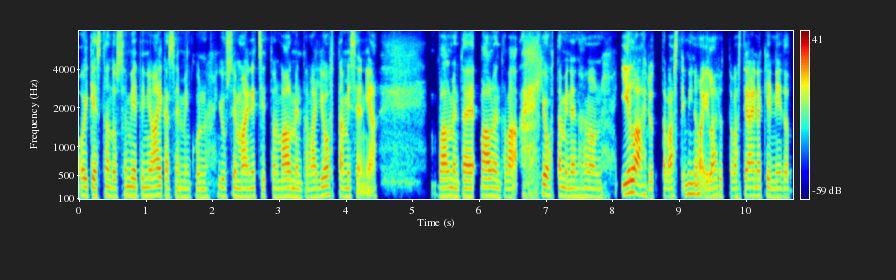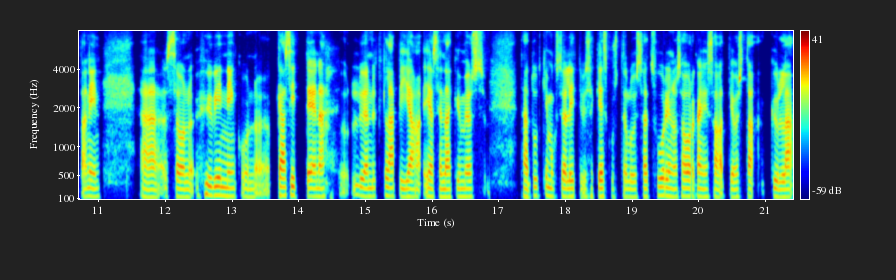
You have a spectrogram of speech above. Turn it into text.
oikeastaan tuossa mietin jo aikaisemmin, kun Jussi mainitsit tuon valmentavan johtamisen ja valmentaja, valmentava johtaminenhan on ilahduttavasti, minua ilahduttavasti ainakin, niin, tota, niin ää, se on hyvin niin kuin käsitteenä lyönyt läpi ja, ja se näkyy myös tähän tutkimukseen liittyvissä keskusteluissa, että suurin osa organisaatioista kyllä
